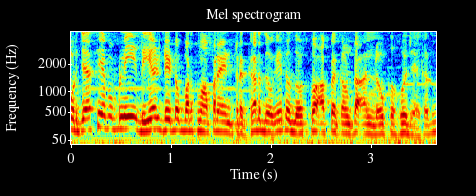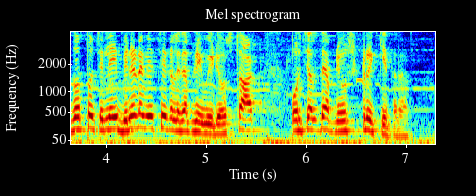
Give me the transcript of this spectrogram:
और जैसे आप अपनी रियल डेट ऑफ़ बर्थ वहाँ पर एंटर कर दोगे तो दोस्तों, आपका अकाउंट अनलॉक हो जाएगा। तो दोस्तों, चलिए, बिना टाइम वेस्ट कर लेते अपनी वीडियो स्टार्ट और चलते अपनी उस ट्रिक की तरफ़।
